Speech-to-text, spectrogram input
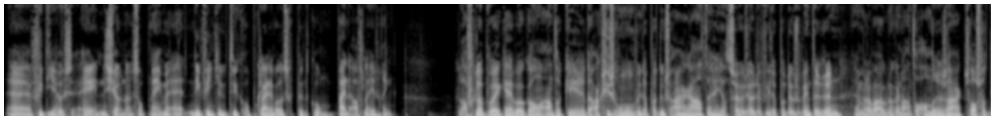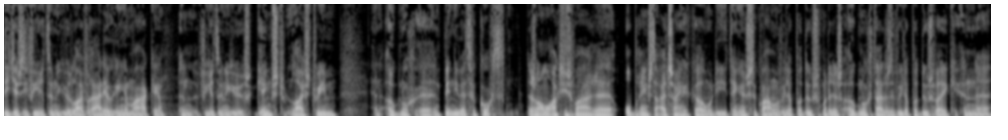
uh, video's in de show notes opnemen. En die vind je natuurlijk op kleineboodschap.com bij de aflevering. De afgelopen weken hebben we ook al een aantal keren de acties rondom Villa Padus aangehaald. Hè. Je had sowieso de Villa Padus Winterrun. Maar er waren ook nog een aantal andere zaken. Zoals wat DJ's die 24 uur live radio gingen maken. Een 24 uur games livestream. En ook nog een pin die werd verkocht. Dat zijn allemaal acties waar opbrengsten uit zijn gekomen die ten gunste kwamen van Villa Padus. Maar er is ook nog tijdens de Villa Padus week een...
